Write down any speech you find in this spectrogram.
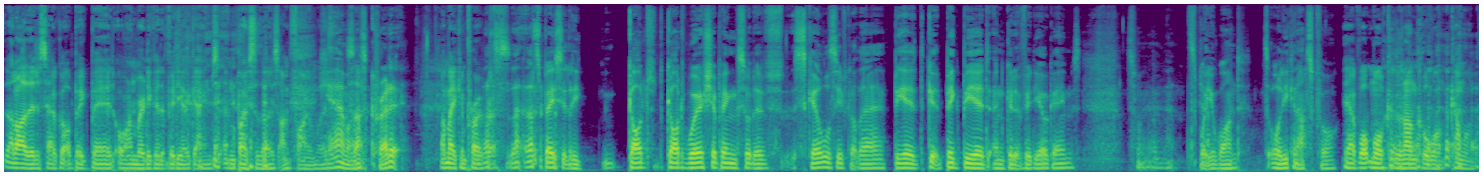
they'll either just say I've got a big beard or I'm really good at video games, and both of those I'm fine with. Yeah, man, so that's credit. I'm making progress. That's, that, that's basically god god worshipping sort of skills you've got there. Beard, good, big beard, and good at video games. That's what, that's what yeah. you want. It's all you can ask for. Yeah. What more could an uncle want? Come on.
